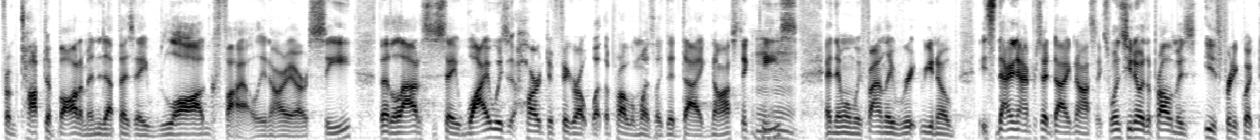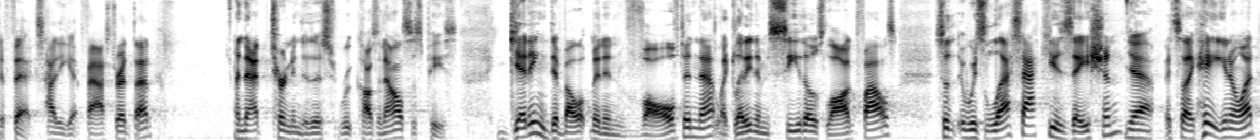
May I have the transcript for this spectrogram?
from top to bottom ended up as a log file in our IRC that allowed us to say, why was it hard to figure out what the problem was, like the diagnostic mm-hmm. piece? And then when we finally, re, you know, it's 99% diagnostics. Once you know what the problem is, it's pretty quick to fix. How do you get faster at that? And that turned into this root cause analysis piece. Getting development involved in that, like letting them see those log files, so there was less accusation. Yeah. It's like, hey, you know what?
